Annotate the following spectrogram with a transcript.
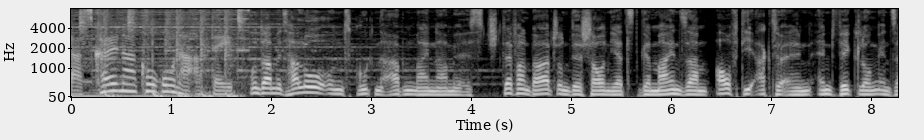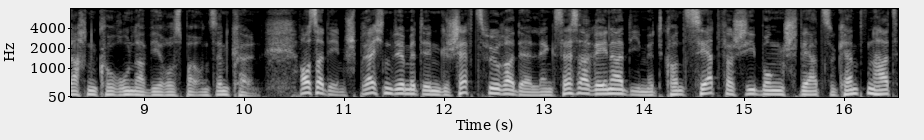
Das Kölner Corona-Update. Und damit hallo und guten Abend. Mein Name ist Stefan Bartsch und wir schauen jetzt gemeinsam auf die aktuellen Entwicklungen in Sachen Coronavirus bei uns in Köln. Außerdem sprechen wir mit dem Geschäftsführer der Lanxess Arena, die mit Konzertverschiebungen schwer zu kämpfen hat.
